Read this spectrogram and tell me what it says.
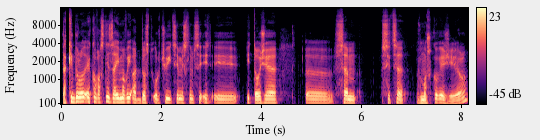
taky bylo jako vlastně zajímavý a dost určující, myslím si, i, i, i to, že uh, jsem sice v Mořkově žil,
